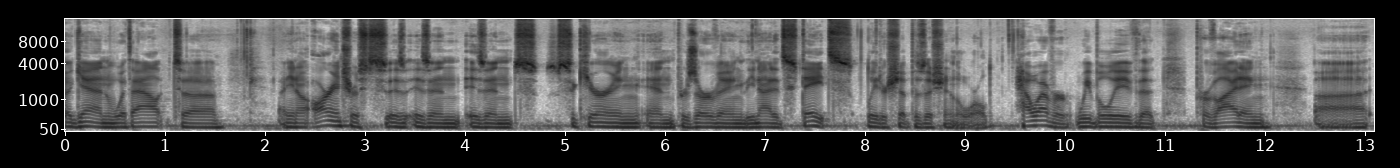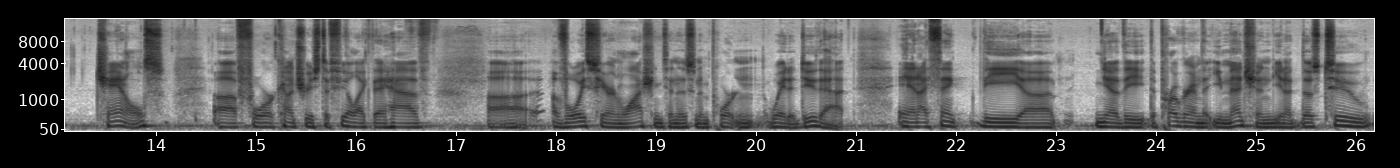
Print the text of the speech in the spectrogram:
again, without uh, you know, our interest is, is in is in securing and preserving the United States leadership position in the world. However, we believe that providing uh, channels uh, for countries to feel like they have uh, a voice here in Washington is an important way to do that. And I think the uh, you know the the program that you mentioned, you know, those two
